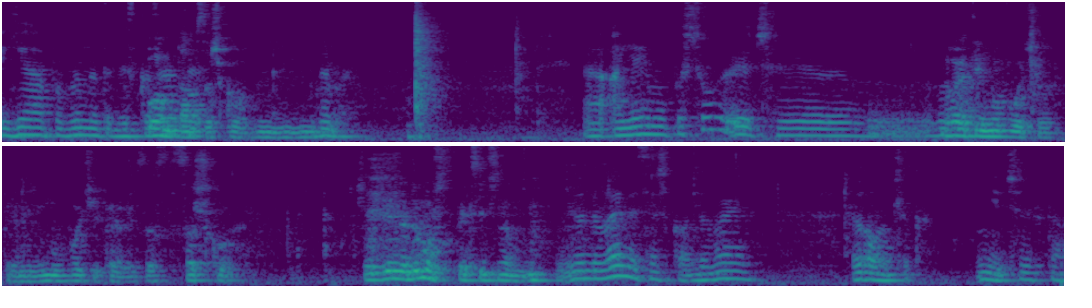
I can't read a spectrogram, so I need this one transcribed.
Я повинна тобі Он сказати. там Сашко. Давай. Е, А я йому пишу е, чи. Давайте йому в очі, от прямо йому в очі каже Са- Сашко. Щоб він не думав, що ти токсична. Ну давай не Сашко, давай Ромчик. Ні, чи там.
